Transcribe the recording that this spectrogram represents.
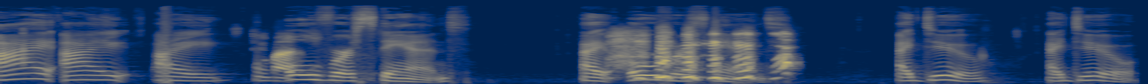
I I I It's too much. overstand. I overstand. I do. I do.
